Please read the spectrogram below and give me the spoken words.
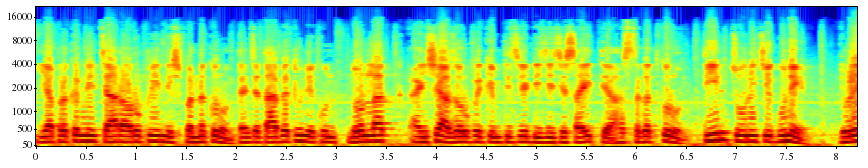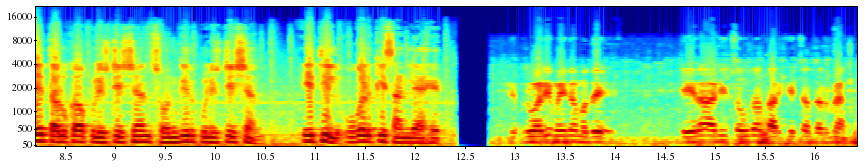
या प्रकरणी चार आरोपी निष्पन्न करून त्यांच्या ताब्यातून एकूण दोन लाख ऐंशी हजार रुपये किमतीचे डीजेचे साहित्य हस्तगत करून तीन चोरीचे गुन्हे धुळे तालुका police station Songir police station येथील उघडकीस आणले आहेत. फेब्रुवारी महिन्यामध्ये तेरा आणि चौदा तारखेच्या दरम्यान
